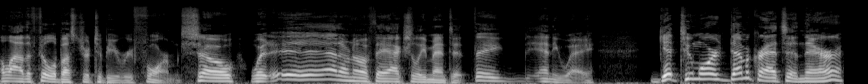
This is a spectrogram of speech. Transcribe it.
allow the filibuster to be reformed. So, what eh, I don't know if they actually meant it. They anyway get two more Democrats in there.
